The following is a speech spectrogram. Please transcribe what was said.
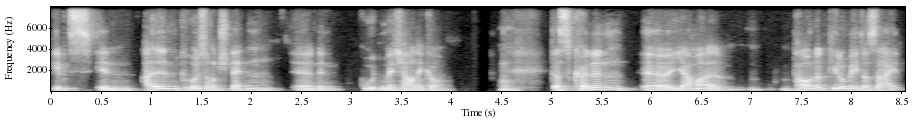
gibt's in allen größeren Städten äh, einen guten Mechaniker. Mhm. Das können äh, ja mal ein paar hundert Kilometer sein.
